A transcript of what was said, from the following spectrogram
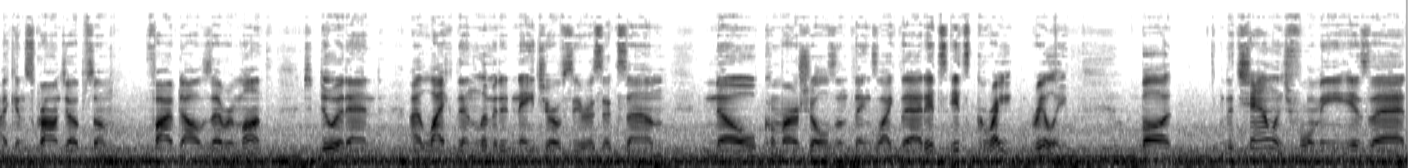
I can scrounge up some five dollars every month to do it. And I like the unlimited nature of SiriusXM, no commercials and things like that. It's it's great, really. But the challenge for me is that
